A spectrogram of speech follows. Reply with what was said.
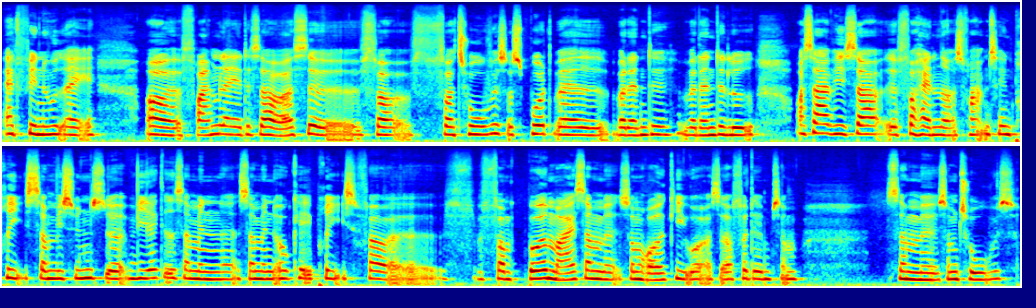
at finde ud af og fremlagde det så også øh, for, for Toves og spurgte, hvad, hvordan, det, hvordan det lød. Og så har vi så øh, forhandlet os frem til en pris, som vi synes øh, virkede som en, øh, som en okay pris for, øh, for både mig som, øh, som rådgiver, og så for dem som, som, øh, som Toves.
